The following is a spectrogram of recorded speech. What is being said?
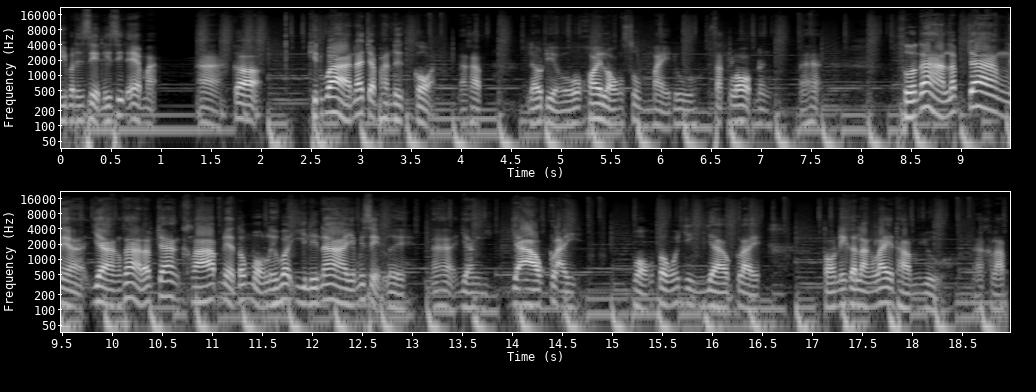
มีปฏิเสธ resit แอมอะอ่าก็คิดว่าน่าจะผนึกก่อนนะครับ แล้วเดี๋ยวค่อยลองสุ่มใหม่ดูสักรอบหนึ่งนะฮะ ส่วนทหารรับจ้างเนี่ยอย่างทหารรับจ้างคราฟเนี่ยต้องบอกเลยว่าอีลีนายังไม่เสร็จเลยนะฮะยังยาวไกล บอกตรงว่ายิงยาวไกล ตอนนี้กำลังไล่ทำอยู่นะครับ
